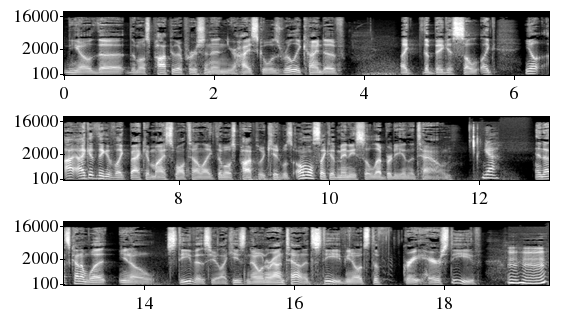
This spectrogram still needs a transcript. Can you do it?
you know the the most popular person in your high school was really kind of like the biggest. So like you know, I, I can think of like back in my small town, like the most popular kid was almost like a mini celebrity in the town. yeah. And that's kind of what, you know, Steve is here. Like he's known around town. It's Steve, you know, it's the great hair Steve. Mm-hmm.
